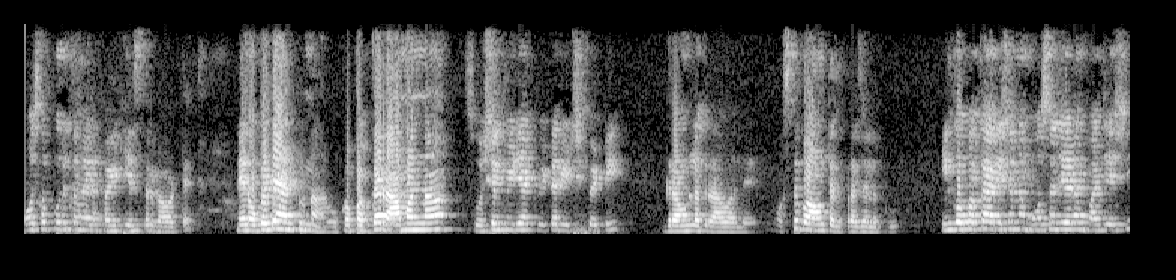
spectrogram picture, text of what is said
మోసపూరితమైన ఫైట్ చేస్తారు కాబట్టి. నేను ఒకటే అంటున్నా. ఒక పక్క రామన్న సోషల్ మీడియా ట్విట్టర్ ఇడిచిపెట్టి గ్రౌండ్లోకి రావాలి. వస్తే బాగుంటుంది ప్రజలకు. ఇంకో పక్క హరీష్ మోసం చేయడం బంద్ చేసి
